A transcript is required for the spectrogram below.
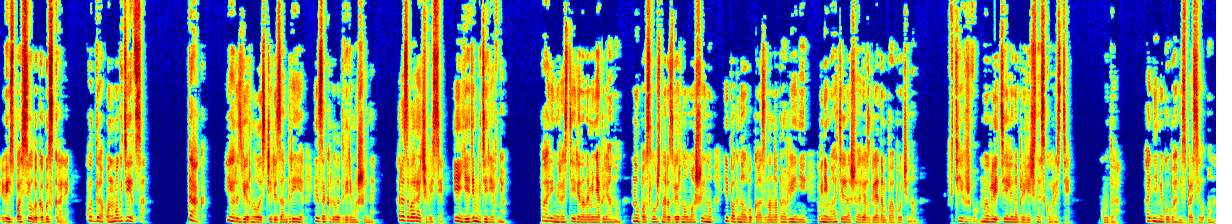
Весь поселок обыскали. Куда он мог деться? Так, я развернулась через Андрея и закрыла дверь машины. Разворачивайся и едем в деревню. Парень растерянно на меня глянул, но послушно развернул машину и погнал в указанном направлении, внимательно шаря взглядом по обочинам. В Тивжву мы влетели на приличной скорости. «Куда?» – одними губами спросил он.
